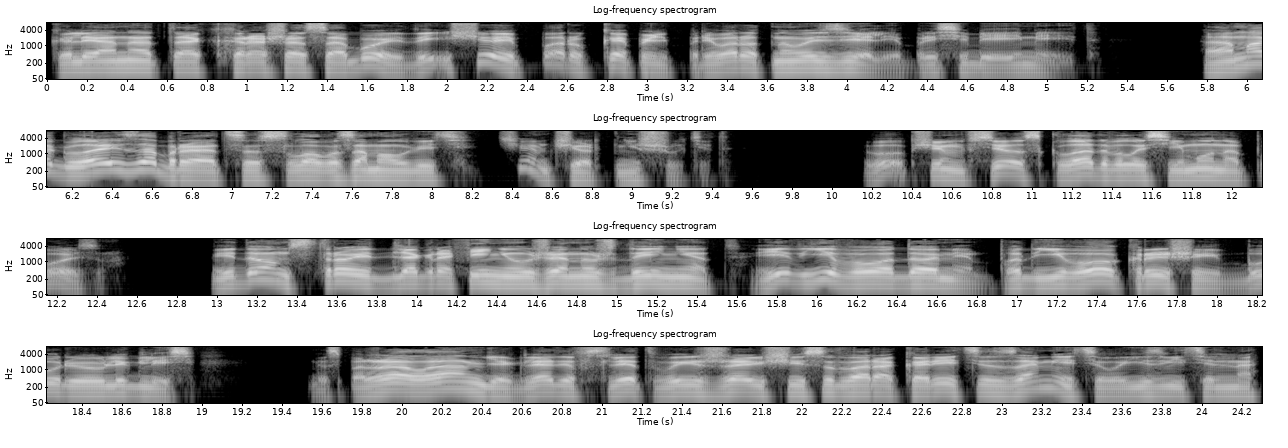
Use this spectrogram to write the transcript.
коли она так хороша собой, да еще и пару капель приворотного зелья при себе имеет. А могла и забраться, слово замолвить, чем черт не шутит. В общем, все складывалось ему на пользу. И дом строить для графини уже нужды нет, и в его доме, под его крышей бурю улеглись. Госпожа Ланге, глядя вслед выезжающей со двора карете, заметила язвительно.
